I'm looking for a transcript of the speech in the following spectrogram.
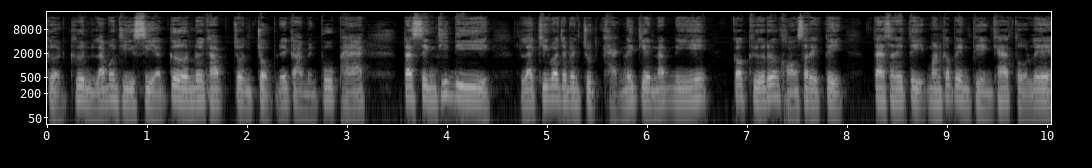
เกิดขึ้น และบางทีเสียเกินด้วยครับ จนจบด้วยการเป็นผู้แพ้ แต่สิ่งที่ดีและคิดว่าจะเป็นจุดแข็งในเกมนัดนี้ ก็คือเรื่องของสถิติ แต่สถิติมันก็เป็นเพียงแค่ตัวเลข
